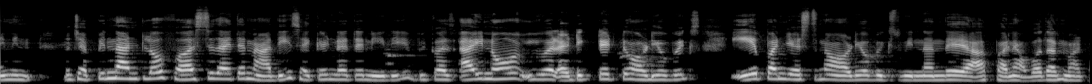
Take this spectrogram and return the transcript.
ఐ మీన్ నువ్వు చెప్పిన దాంట్లో ఫస్ట్ అయితే నాది సెకండ్ అయితే నీది because I know you are addicted to audio books ఏ పని చేస్తున్నా ఆడియో బుక్స్ విన్నందే ఆ పని అవ్వదన్నమాట.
